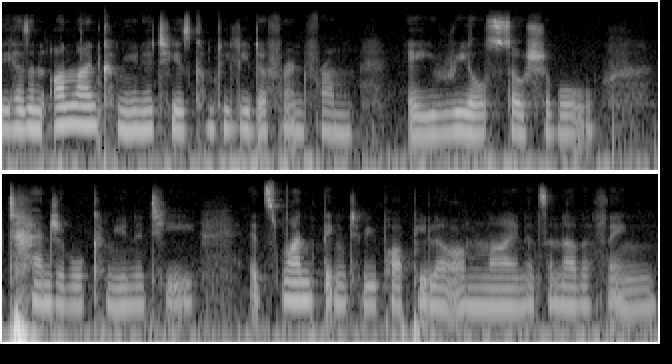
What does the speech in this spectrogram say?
because an online community is completely different from a real sociable tangible community. It's one thing to be popular online it's another thing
